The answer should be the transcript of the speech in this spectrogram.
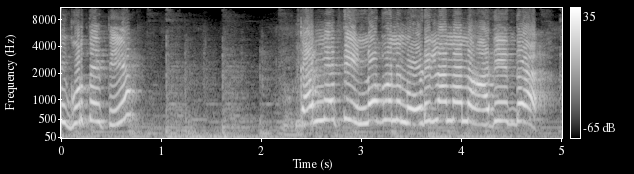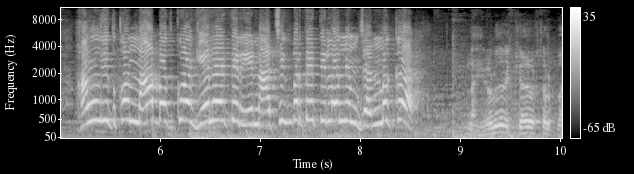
ನೀ ಗುರ್ತೈತಿ? ಕಣ್ಣೆತ್ತಿ ಇನ್ನೊಬ್ಬನ ನೋಡಿಲ್ಲ ನಾನು ಅದೇ ಇದ್ದ. ಹಂಗ ಇದ್ಕೊಂಡ್ ನಾ ಬದುಕುವಾಗ ಏನ್ ಹೇಳ್ತೀರಿ? ನಾಚಿಕ್ ಬರ್ತೈತಿಲ್ಲ ನಿಮ್ ಜನ್ಮಕ್ಕ? ನಾ ಹೇಳಿದ್ರೆ ಕೇಳು ಸ್ವಲ್ಪ.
